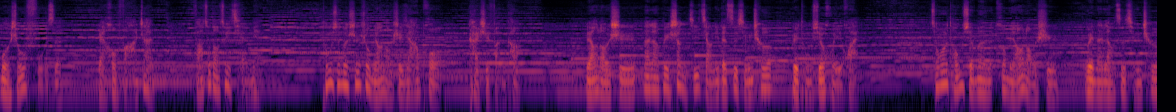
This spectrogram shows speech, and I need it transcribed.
没收斧子，然后罚站，罚坐到最前面。同学们深受苗老师压迫，开始反抗。苗老师那辆被上级奖励的自行车被同学毁坏，从而同学们和苗老师。为那辆自行车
